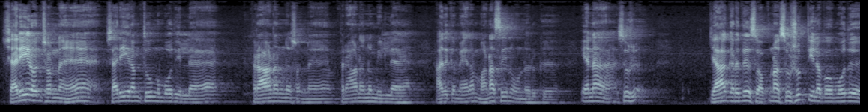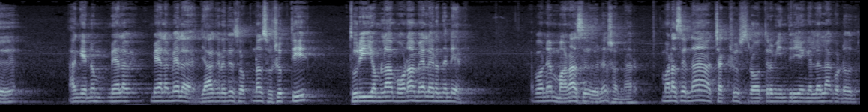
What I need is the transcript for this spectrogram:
சரீரம் சொன்னேன் சரீரம் தூங்கும்போது இல்லை பிராணன்னு சொன்னேன் பிராணனும் இல்லை அதுக்கு மேலே மனசுன்னு ஒன்று இருக்குது ஏன்னா சுஷு ஜாகிரது சொப்னா சுஷுப்தியில் போகும்போது அங்கே இன்னும் மேலே மேலே மேலே ஜாகிரது சொப்னா சுஷுப்தி துரியம்லாம் போனால் மேலே இருந்துட்டே அப்போ உடனே மனசுன்னு சொன்னார். மனசுன்னா சக்ஷு ஸ்ரோத்திரம் இந்திரியங்கள் எல்லாம் கொண்டு வந்து.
